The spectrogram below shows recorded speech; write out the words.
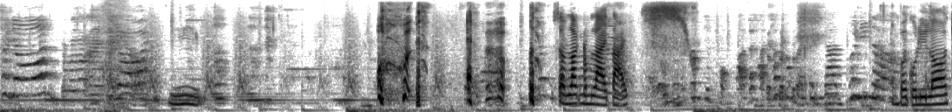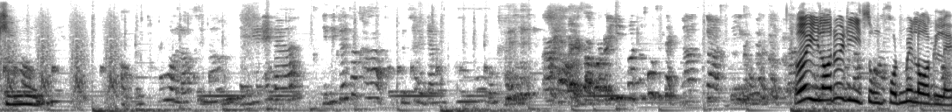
ชยอนชยอนนี่สำลักน้ำลายตายข้าเตรียมของขวัญจะหาข้าตรงไหนแต่งงานเพื่อที่จะไปกอริลล่าคิวออกไปทั่วแล้วสินะยินดีด้วยนะยินดีด้วยเจ้าค่ะคุณชายดังกูได้ยินว่าจะพูดที่แต่งงานกันนี่ของเขาแต่งงานเฮ้ยรอด้วยดิส่งผลไม่รอกันเลย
